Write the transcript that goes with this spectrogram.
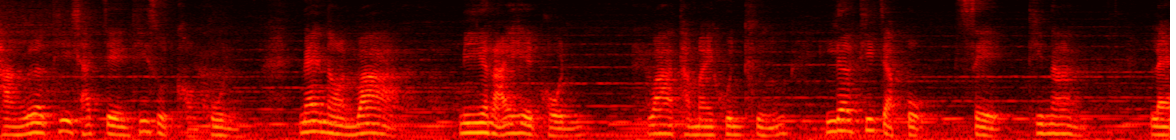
ทางเลือกที่ชัดเจนที่สุดของคุณ แน่นอนว่ามีหลายเหตุผล ว่าทำไมคุณถึงเลือกที่จะปลุกเสกที่นั่น และ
